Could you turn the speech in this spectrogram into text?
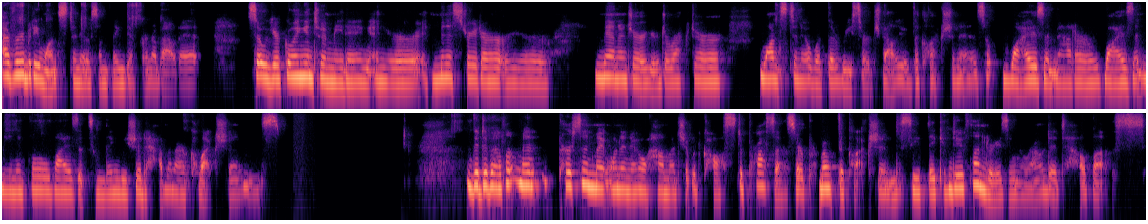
everybody wants to know something different about it. So you're going into a meeting and your administrator or your manager, your director wants to know what the research value of the collection is. Why does it matter? Why is it meaningful? Why is it something we should have in our collections? The development person might want to know how much it would cost to process or promote the collection to see if they can do fundraising around it to help us.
